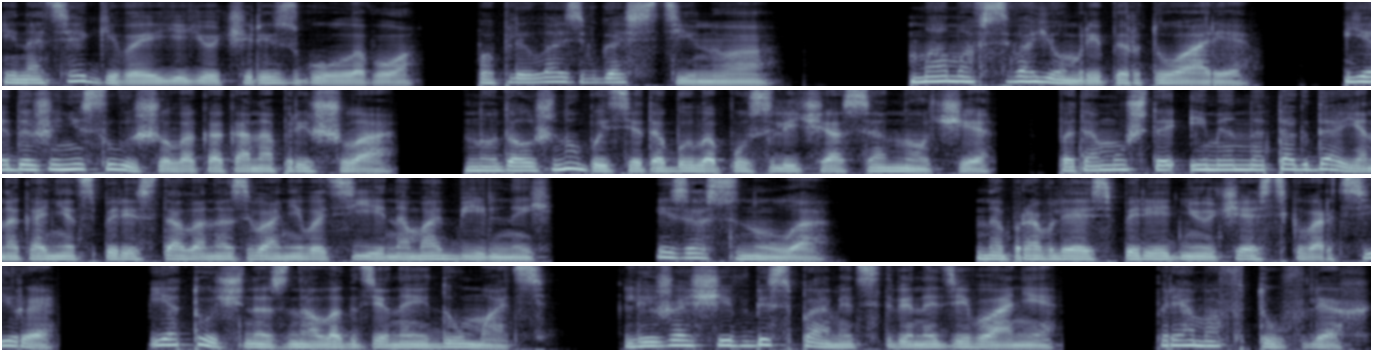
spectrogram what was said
и, натягивая ее через голову, поплелась в гостиную. Мама в своем репертуаре. Я даже не слышала, как она пришла, но должно быть это было после часа ночи, потому что именно тогда я наконец перестала названивать ей на мобильный и заснула. Направляясь в переднюю часть квартиры, я точно знала, где найду мать, лежащей в беспамятстве на диване, прямо в туфлях,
